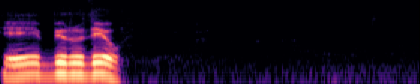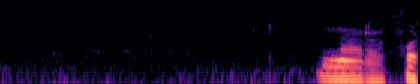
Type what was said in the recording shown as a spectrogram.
हे बिरुदेव नारळ फोड.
